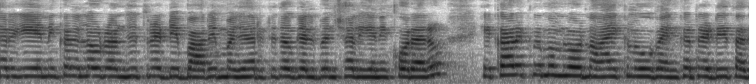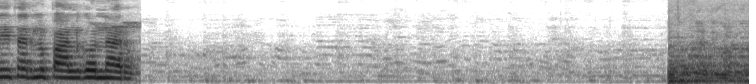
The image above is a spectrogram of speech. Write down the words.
జరిగే ఎన్నికలలో రంజిత్ రెడ్డి భారీ మెజారిటీతో గెలిపించాలి అని కోరారు. ఈ కార్యక్రమంలో నాయకులు వెంకటరెడ్డి తదితరులు పాల్గొన్నారు. చేతి గుర్తు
